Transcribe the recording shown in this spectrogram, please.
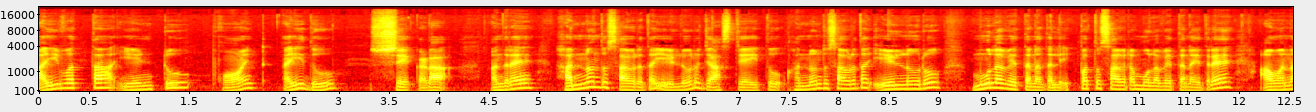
ಐವತ್ತ ಎಂಟು ಪಾಯಿಂಟ್ ಐದು ಶೇಕಡ. ಅಂದರೆ ಹನ್ನೊಂದು ಸಾವಿರದ ಏಳ್ನೂರು ಜಾಸ್ತಿ ಆಯಿತು. ಹನ್ನೊಂದು ಸಾವಿರದ ಏಳ್ನೂರು ಮೂಲ ವೇತನದಲ್ಲಿ ಇಪ್ಪತ್ತು ಸಾವಿರ ಮೂಲ ವೇತನ ಇದ್ದರೆ ಅವನ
